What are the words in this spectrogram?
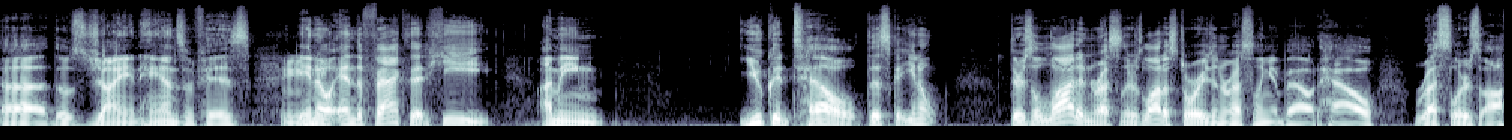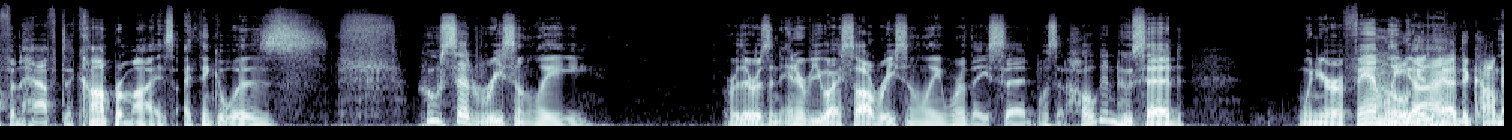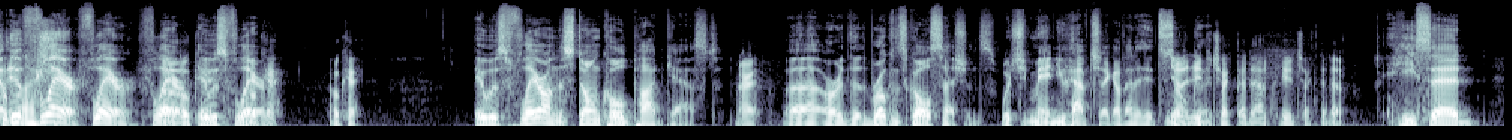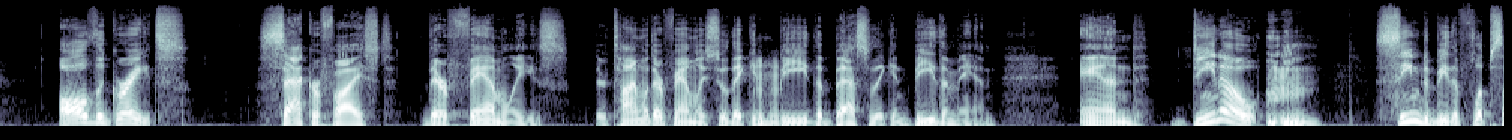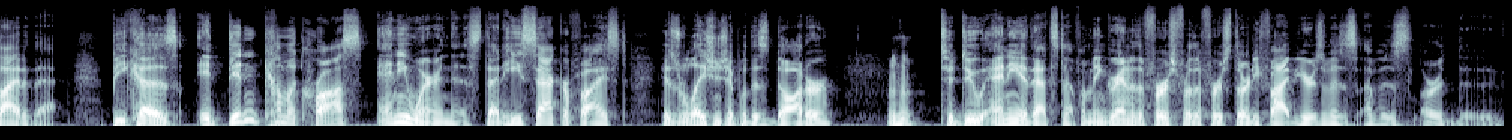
uh those giant hands of his. You know and the fact that he i mean you could tell this guy, you know, there's a lot in wrestling, there's a lot of stories in wrestling about how wrestlers often have to compromise. I think it was who said recently, or there was an interview I saw recently where they said, was it Hogan who said, when you're a family Hogan guy, had to No, compromise? Flair, Flair, Flair. Oh, okay. It was Flair. Okay. Okay. It was Flair on the Stone Cold podcast, All right. uh, or the, the Broken Skull sessions. Which man, you have to check out that. It's Yeah, so I need good. to check that out. I need to check that out. he said all the greats sacrificed their families, their time with their families so they can be the best, so they can be the man. And Dino seemed to be the flip side of that because it didn't come across anywhere in this that he sacrificed his relationship with his daughter to do any of that stuff. I mean, granted, the first for the first 35 years of his of his or uh,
